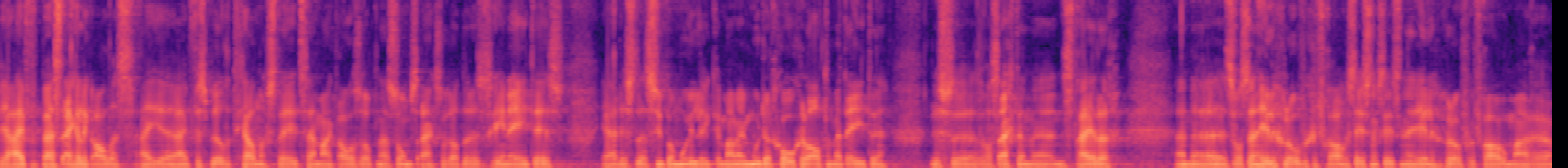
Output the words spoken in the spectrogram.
ja, hij verpest eigenlijk alles. Hij, hij verspeelt het geld nog steeds, hij maakt alles op, nou, soms echt zodat er dus geen eten is. Ja, dus dat is super moeilijk. Maar mijn moeder goochelde altijd met eten. Dus uh, ze was echt een, een strijder. En uh, ze was een hele gelovige vrouw. Ze is nog steeds een hele gelovige vrouw. Maar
